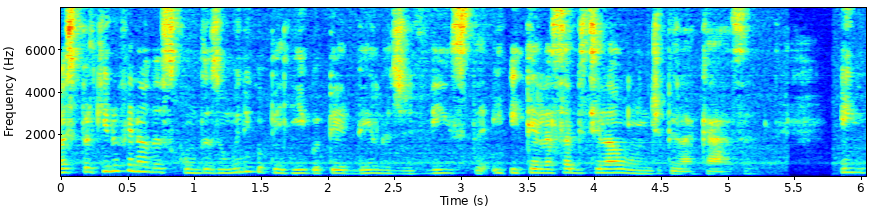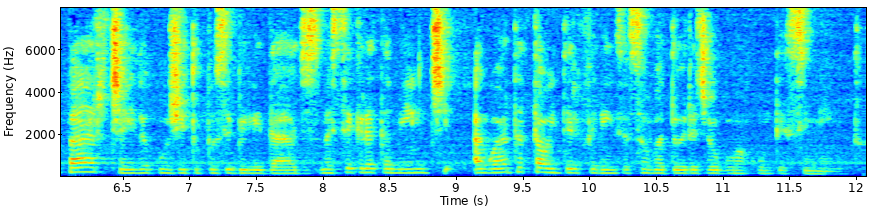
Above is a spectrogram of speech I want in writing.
mas porque no final das contas o único perigo é perdê-la de vista e tê-la sabe-se lá onde pela casa. Em parte ainda cogito possibilidades, mas secretamente aguarda tal interferência salvadora de algum acontecimento.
